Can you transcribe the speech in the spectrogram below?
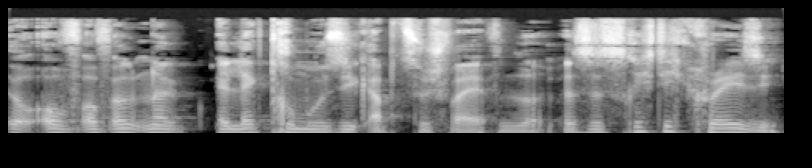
auf, auf irgendeiner Elektromusik abzuschweifen. Das ist richtig crazy.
